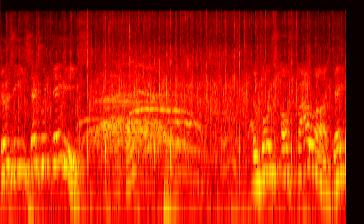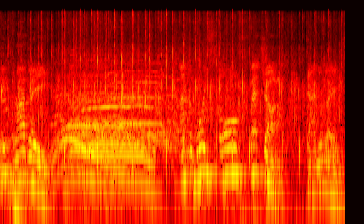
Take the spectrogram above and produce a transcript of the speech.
Josie Sedgwick Davies. The voice of Fowler, David Bradley. And the voice of Fletcher, Daniel Mays.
